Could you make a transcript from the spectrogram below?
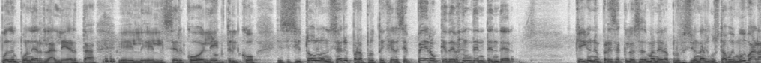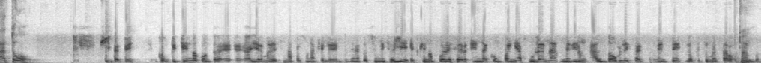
Pueden poner la alerta, el, el cerco eléctrico, es decir, todo lo necesario para protegerse, pero que deben de entender que hay una empresa que lo hace de manera profesional, Gustavo, y muy barato. Sí, Pepe. Compitiendo contra, eh, eh, ayer me decía una persona que le emprendí una cuestión, me dice, oye, es que no puede ser, en la compañía fulana me dieron al doble exactamente lo que tú me estabas dando.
